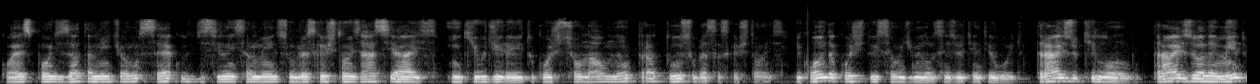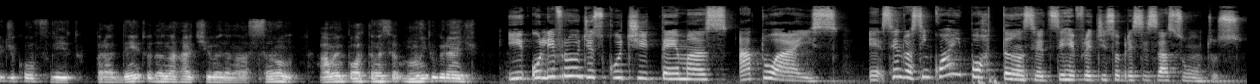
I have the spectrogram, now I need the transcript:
corresponde exatamente a um século de silenciamento sobre as questões raciais, em que o direito constitucional não tratou sobre essas questões. E quando a Constituição de 1988 traz o quilombo, traz o elemento de conflito para dentro da narrativa da nação, há uma importância muito grande e o livro discute temas atuais. É, sendo assim, qual a importância de se refletir sobre esses assuntos?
